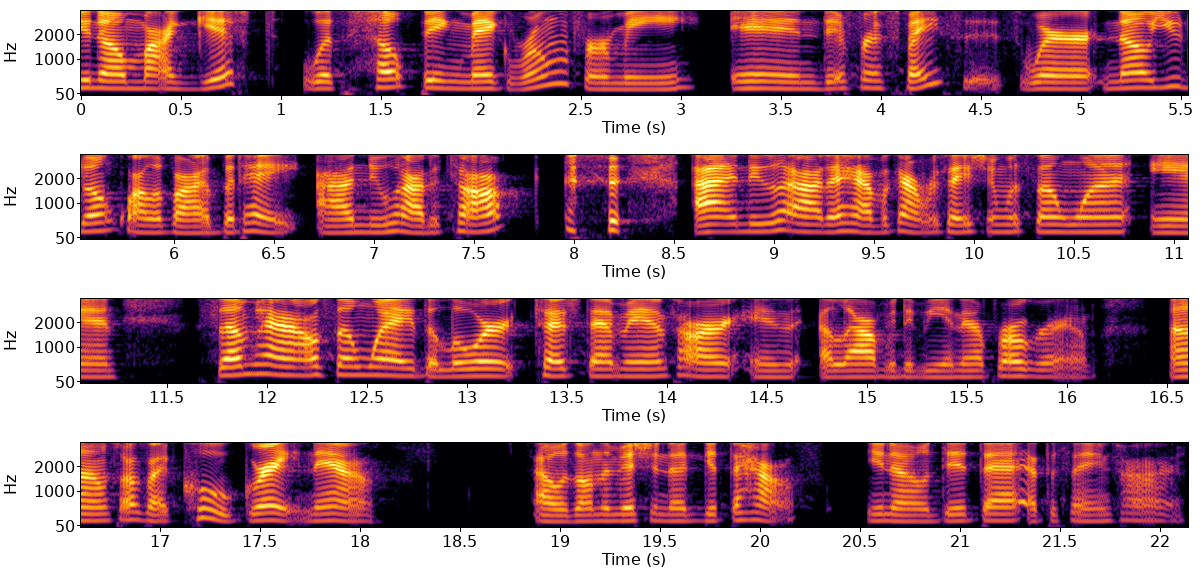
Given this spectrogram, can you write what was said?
you know, my gift was helping make room for me in different spaces where no, you don't qualify, but hey, I knew how to talk. I knew how to have a conversation with someone and somehow, some way, the Lord touched that man's heart and allowed me to be in that program. Um, so I was like, cool, great. Now I was on the mission to get the house, you know, did that at the same time.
